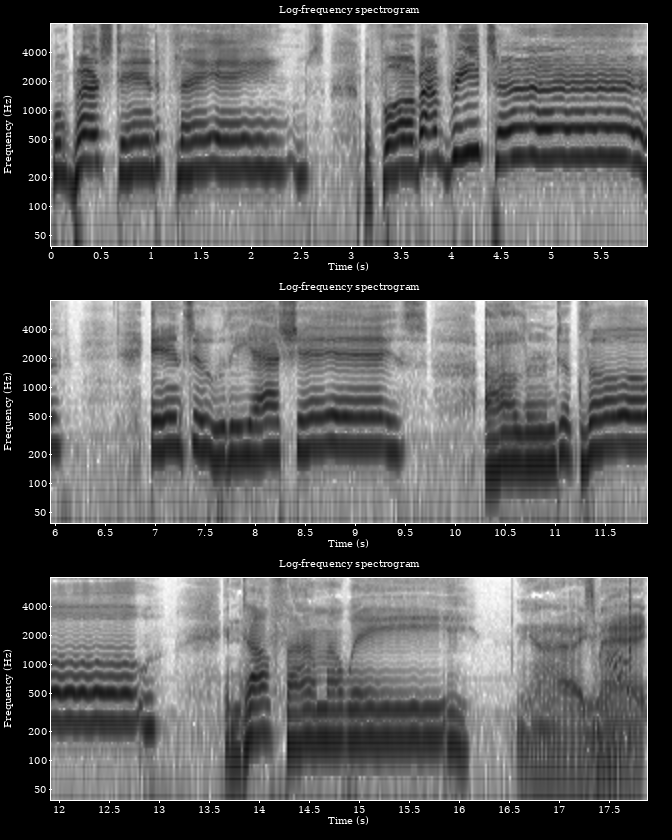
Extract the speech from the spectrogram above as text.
will burst into flames before I return into the ashes. I'll learn to glow and I'll find my way. Nice, man.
